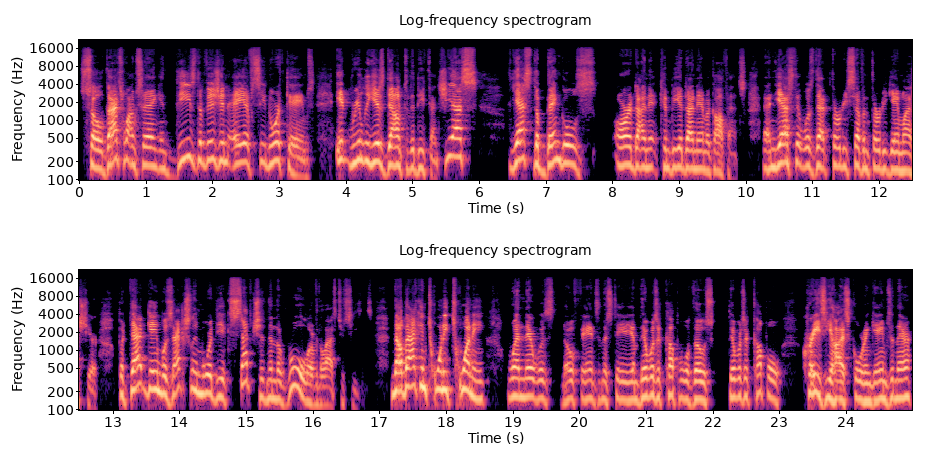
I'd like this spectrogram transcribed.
So that's why I'm saying in these division AFC North games, it really is down to the defense. Yes, yes, the Bengals are a dynamic can be a dynamic offense. And yes, it was that 37-30 game last year. But that game was actually more the exception than the rule over the last two seasons. Now back in 2020 when there was no fans in the stadium, there was a couple of those there was a couple crazy high scoring games in there,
